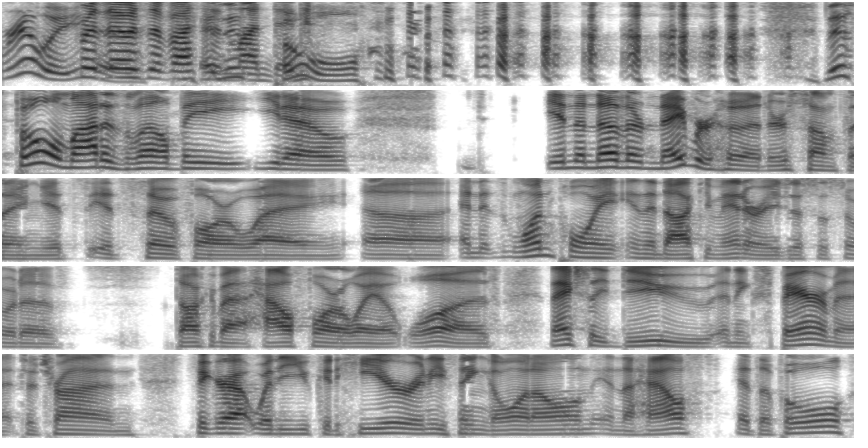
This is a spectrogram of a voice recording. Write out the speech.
really For is. those of us And in this London. Pool, this pool might as well be, you know, in another neighborhood or something. It's it's so far away. Uh, and it's one point in the documentary just to sort of talk about how far away it was. They actually do an experiment to try and figure out whether you could hear anything going on in the house at the pool.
